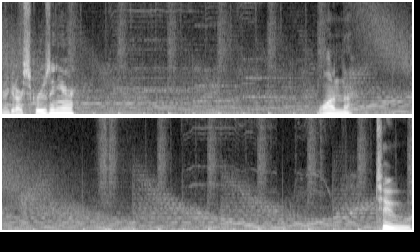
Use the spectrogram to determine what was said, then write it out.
We're gonna get our screws in here. One. Two.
